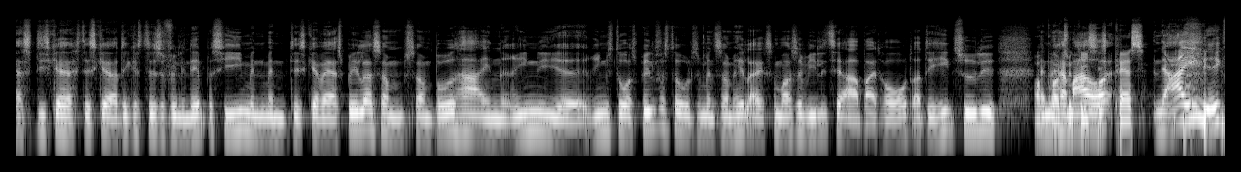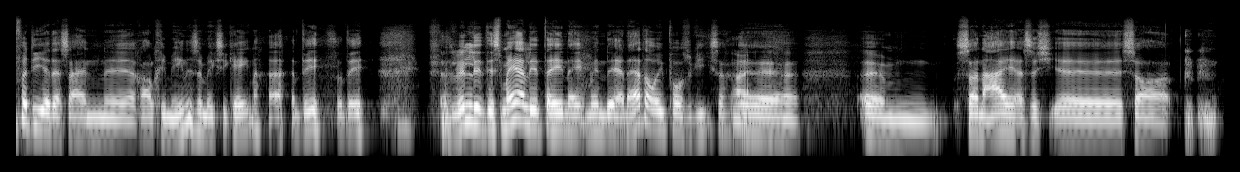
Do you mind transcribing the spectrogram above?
altså de skal, det skal, og det, kan, det er selvfølgelig nemt at sige, men, men det skal være spillere, som, som både har en rimelig, uh, rimelig stor spilforståelse, men som heller ikke, som også er villige til at arbejde hårdt, og det er helt tydeligt. Og han har meget, pas. Nej, egentlig ikke, fordi at, altså, han, uh, Raul Jimenez er mexikaner, det, så det, altså, det smager lidt derhen af, men det, han er dog ikke portugiser. Nej. Øh, Øhm, så nej, altså, øh, så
